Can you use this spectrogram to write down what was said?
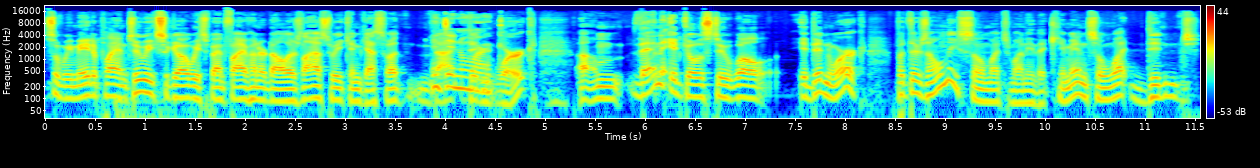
So we made a plan 2 weeks ago, we spent $500 last week and guess what? That didn't work work. Um, then it goes to, well, it didn't work, but there's only so much money that came in. So what didn't,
